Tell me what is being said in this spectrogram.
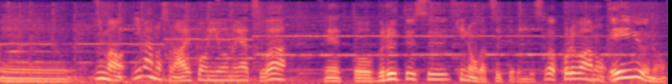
えー、今、今のその iPhone 用のやつは、えっ、ー、と、Bluetooth 機能がついてるんですが、これはあの au の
